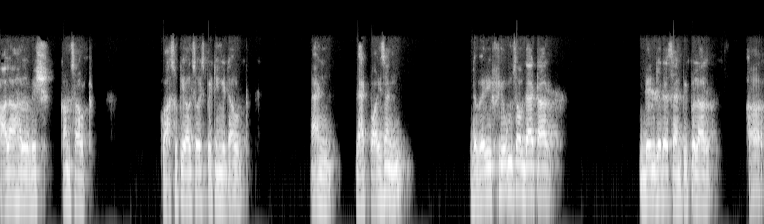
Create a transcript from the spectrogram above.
Halahal vish comes out. Vasuki also is spitting it out. And that poison, the very fumes of that are dangerous and people are uh,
